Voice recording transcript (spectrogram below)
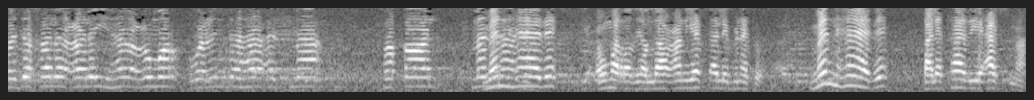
فدخل عليها عمر وعندها أسماء فقال من, من هذا؟ عمر رضي الله عنه يسأل ابنته من هذه قالت هذه أسماء.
